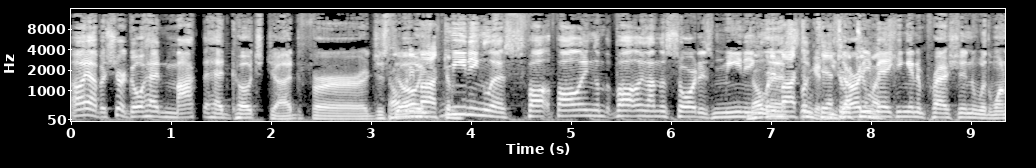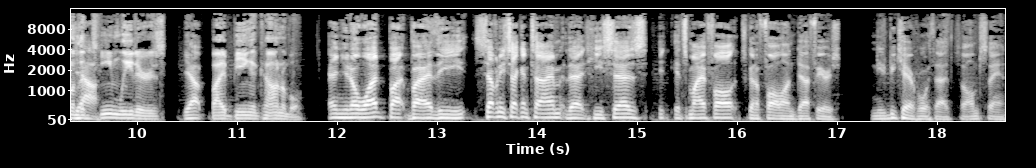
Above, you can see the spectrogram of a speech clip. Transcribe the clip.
Oh yeah, but sure, go ahead and mock the head coach Judd for just oh, him. meaningless. Fall, falling falling on the sword is meaningless. Nobody mocked him, Look, at can't he's do it too already making an impression with one of Yeah. the team leaders Yep. by being accountable. And you know what? By, by the 72nd time that he says it's my fault, it's going to fall on deaf ears. You need to be careful with that. That's all I'm saying.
